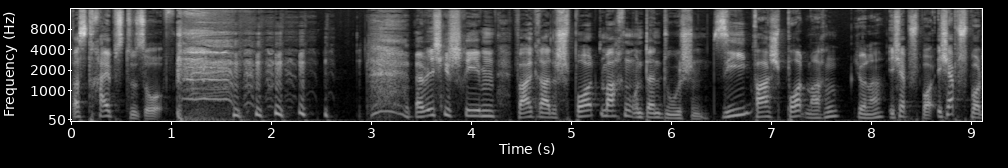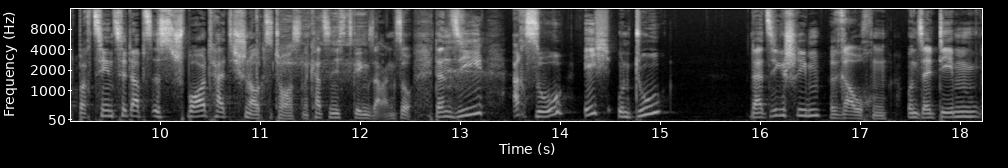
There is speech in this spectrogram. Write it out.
was treibst du so? da habe ich geschrieben, war gerade Sport machen und dann duschen. Sie, War Sport machen, Jona? ich habe Sport, ich habe Sport, mach 10 Sit-Ups ist Sport, halt die Schnauze, Thorsten, da kannst du nichts gegen sagen. So, dann sie, ach so, ich und du, da hat sie geschrieben, rauchen. Und seitdem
